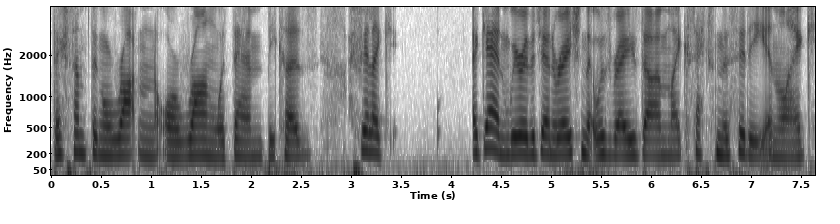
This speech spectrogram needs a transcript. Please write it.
there's something rotten or wrong with them because I feel like again we were the generation that was raised on like Sex in the City and like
